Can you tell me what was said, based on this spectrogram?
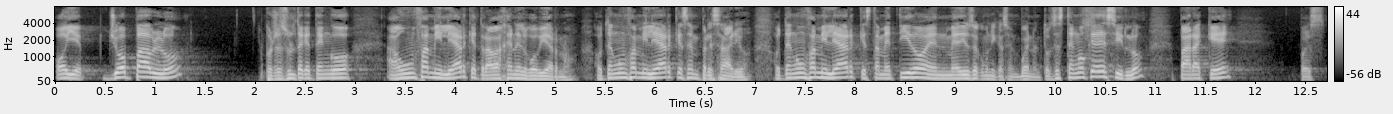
Oye, yo, Pablo, pues resulta que tengo a un familiar que trabaja en el gobierno, o tengo un familiar que es empresario, o tengo un familiar que está metido en medios de comunicación. Bueno, entonces tengo que decirlo para que, pues,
